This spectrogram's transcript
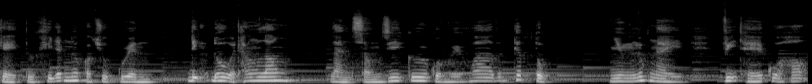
Kể từ khi đất nước có chủ quyền, định đô ở Thăng Long, làn sóng di cư của người Hoa vẫn tiếp tục. Nhưng lúc này, vị thế của họ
